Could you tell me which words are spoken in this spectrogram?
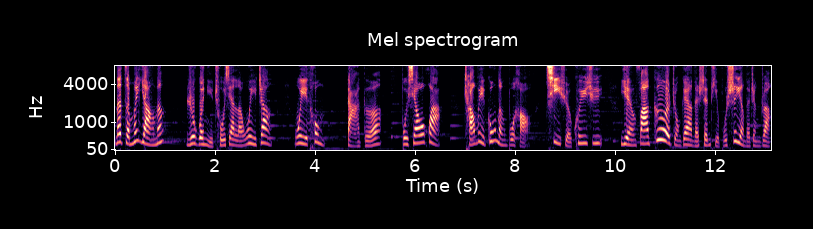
那怎么养呢？如果你出现了胃胀、胃痛、打嗝、不消化、肠胃功能不好、气血亏虚，引发各种各样的身体不适应的症状，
